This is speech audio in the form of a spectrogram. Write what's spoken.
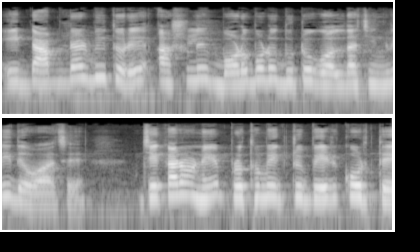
এই ডাবডার ভিতরে আসলে বড় বড় দুটো গলদা চিংড়ি দেওয়া আছে। যে কারণে প্রথমে একটু বের করতে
